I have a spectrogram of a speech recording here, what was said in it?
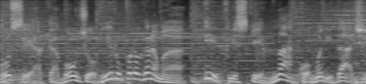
Você acabou de ouvir o programa IFSC na Comunidade.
